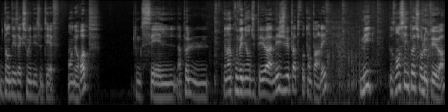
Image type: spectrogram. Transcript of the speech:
dans des actions et des ETF en Europe. Donc c'est un peu l'inconvénient du PEA, mais je vais pas trop t'en parler. Mais renseigne-toi sur le PEA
